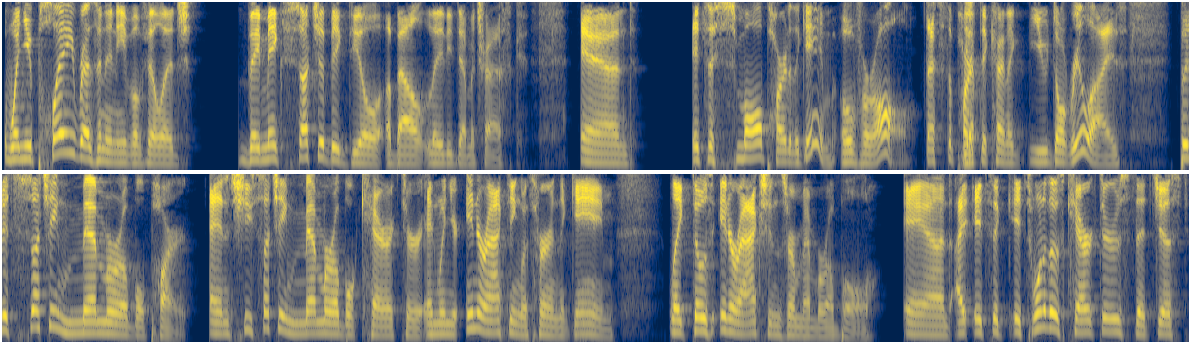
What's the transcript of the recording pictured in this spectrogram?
when you play Resident Evil Village, they make such a big deal about Lady Dimitrescu, and it's a small part of the game overall. That's the part Yep. that kind of you don't realize, but it's such a memorable part. And she's such a memorable character. And when you're interacting with her in the game, like those interactions are memorable. And I, it's a, it's one of those characters that just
